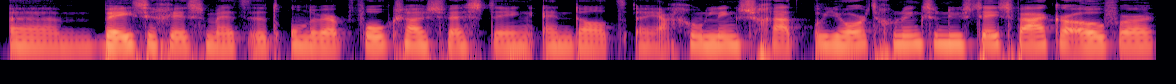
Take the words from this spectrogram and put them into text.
ehm, bezig is met het onderwerp volkshuisvesting en dat eh, ja, GroenLinks gaat, je hoort GroenLinks er nu steeds vaker over.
